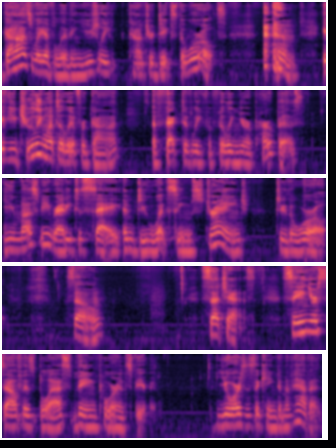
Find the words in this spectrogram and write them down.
God's way of living usually contradicts the world's. if you truly want to live for God, effectively fulfilling your purpose, you must be ready to say and do what seems strange to the world. So, such as seeing yourself as blessed, being poor in spirit. Yours is the kingdom of heaven.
